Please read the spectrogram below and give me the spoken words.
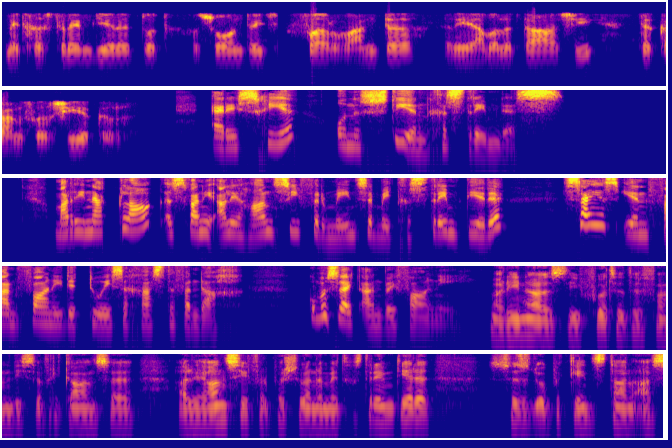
met gestremdhede tot gesondheidsverwante rehabilitasie te kan verseker. RSG ondersteun gestremdes. Marina Clark is van die Alliansie vir mense met gestremthede. Sy is een van Fanie de Tooy se gaste vandag. Kom ons sluit aan by Fani. Marina is die voorsitter van die Suid-Afrikaanse Alliansie vir persone met gestremthede, soos dit ook bekend staan as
